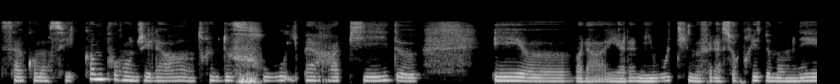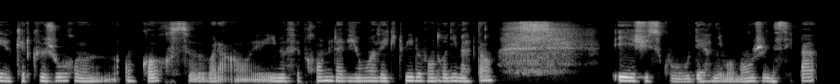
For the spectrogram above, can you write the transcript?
ça a commencé comme pour Angela, un truc de fou, hyper rapide. Et euh, voilà, et à la mi-août, il me fait la surprise de m'emmener quelques jours euh, en Corse. Voilà, il me fait prendre l'avion avec lui le vendredi matin et jusqu'au dernier moment, je ne sais pas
